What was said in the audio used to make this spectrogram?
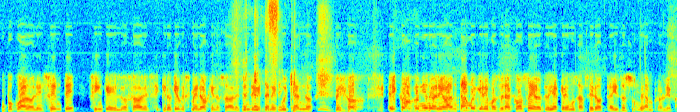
un poco adolescente sin que los adolescentes, que no quiero que se me enojen los adolescentes que están escuchando, pero es como que un día nos levantamos y queremos una cosa y el otro día queremos hacer otra, y eso es un gran problema.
